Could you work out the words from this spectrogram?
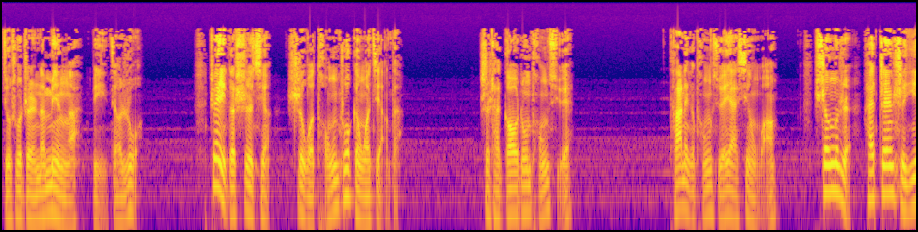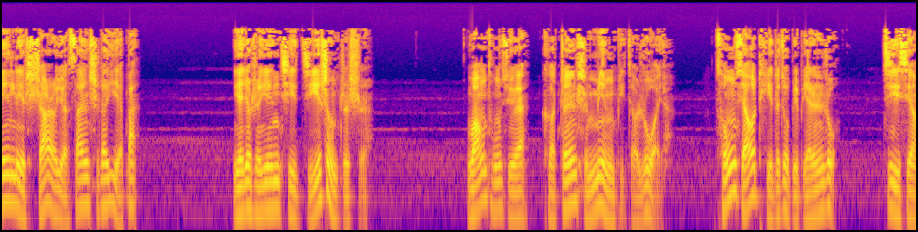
就说这人的命啊比较弱。这个事情是我同桌跟我讲的，是他高中同学。他那个同学呀姓王。生日还真是阴历十二月三十的夜半，也就是阴气极盛之时。王同学可真是命比较弱呀，从小体质就比别人弱，记性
